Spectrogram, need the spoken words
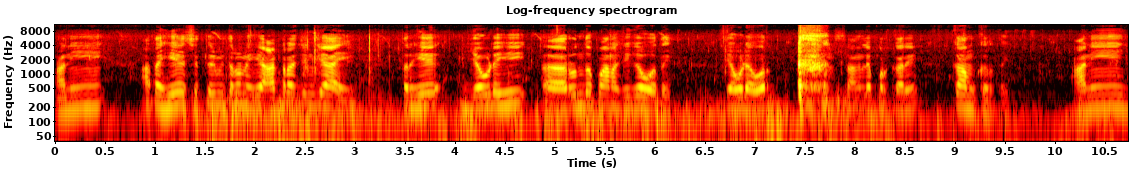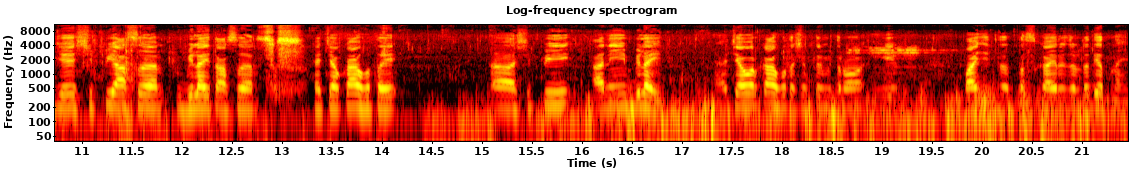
आणि आता हे शेतकरी मित्रांनो हे अठरा जिम जे आहे तर हे जेवढेही रुंद पानाची गवत आहे तेवढ्यावर चांगल्या प्रकारे काम करत आहे आणि जे शिप्पी आसन बिलाईत आसन ह्याच्यावर काय होतं आहे शिप्पी आणि बिलाईत ह्याच्यावर काय होतं शेतकरी मित्रांनो हे पाहिजे तर तसं काय रिझल्ट देत नाही.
